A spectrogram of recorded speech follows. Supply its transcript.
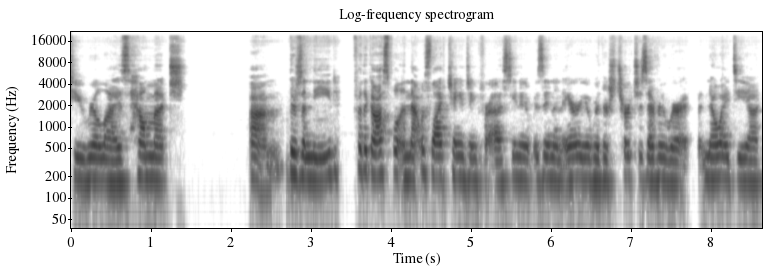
to realize how much um, there's a need for the gospel. And that was life changing for us. You know, it was in an area where there's churches everywhere, but no idea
